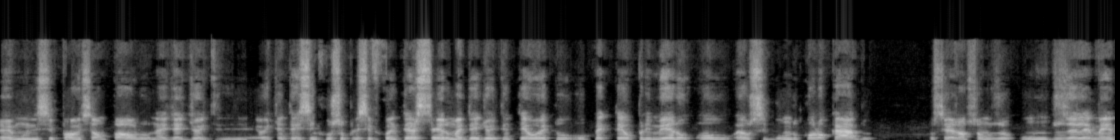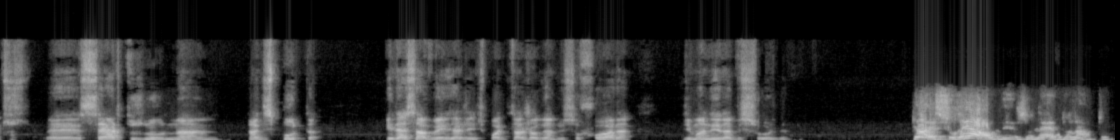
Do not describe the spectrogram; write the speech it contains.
é, municipal em São Paulo, né? Desde 85 o Suplicy ficou em terceiro, mas desde 88 o PT é o primeiro ou é o segundo colocado. Ou seja, nós somos um dos elementos é, certos no, na, na disputa. E dessa vez a gente pode estar jogando isso fora de maneira absurda. Não, é surreal mesmo, né, Donato?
